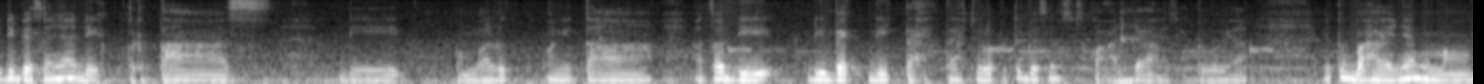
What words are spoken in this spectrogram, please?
Jadi biasanya di kertas, di pembalut wanita atau di di bag di teh teh celup itu biasanya suka ada situ ya. Itu bahayanya memang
